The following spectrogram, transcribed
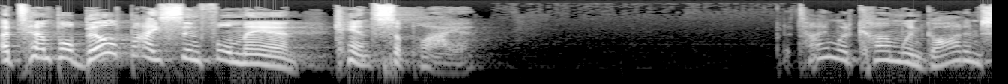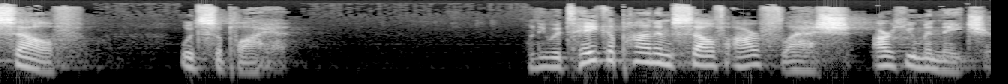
A temple built by sinful man can't supply it. But a time would come when God Himself would supply it when he would take upon himself our flesh, our human nature.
